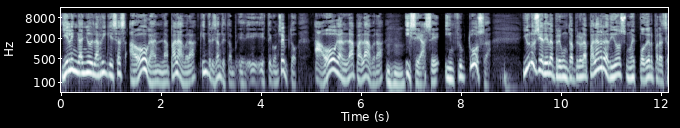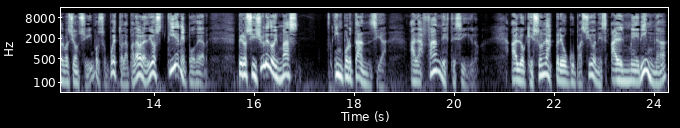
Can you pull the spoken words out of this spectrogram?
y el engaño de las riquezas ahogan la palabra, qué interesante eh, eh, este concepto, ahogan la palabra y se hace infructuosa. Y uno se haría la pregunta, pero la palabra de Dios no es poder para salvación. Sí, por supuesto, la palabra de Dios tiene poder. Pero si yo le doy más importancia al afán de este siglo, a lo que son las preocupaciones, al merimna,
